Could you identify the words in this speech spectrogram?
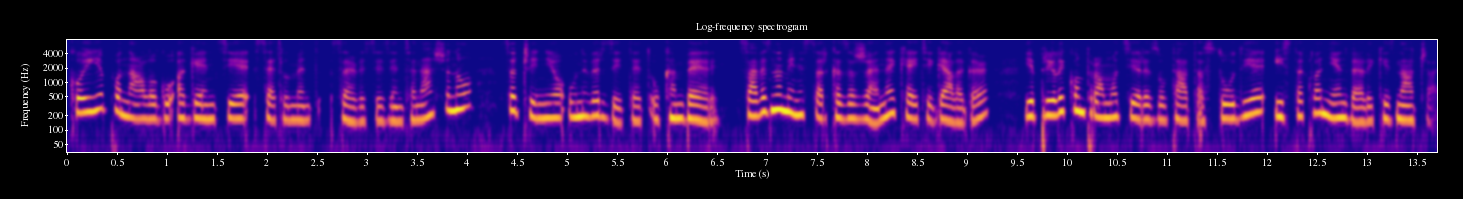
koji je po nalogu agencije Settlement Services International sačinio Univerzitet u Kamberi. Savezna ministarka za žene Katie Gallagher je prilikom promocije rezultata studije istakla njen veliki značaj.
